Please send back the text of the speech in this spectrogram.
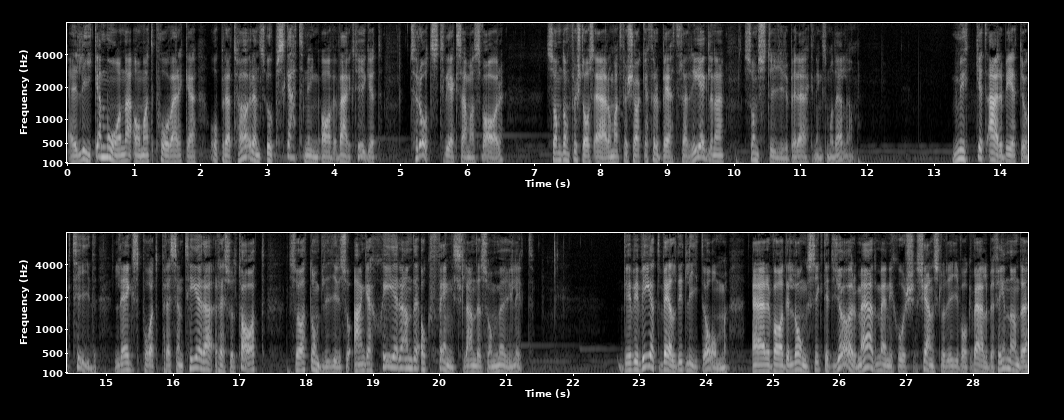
är lika måna om att påverka operatörens uppskattning av verktyget, trots tveksamma svar, som de förstås är om att försöka förbättra reglerna som styr beräkningsmodellen. Mycket arbete och tid läggs på att presentera resultat så att de blir så engagerande och fängslande som möjligt. Det vi vet väldigt lite om är vad det långsiktigt gör med människors känsloliv och välbefinnande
